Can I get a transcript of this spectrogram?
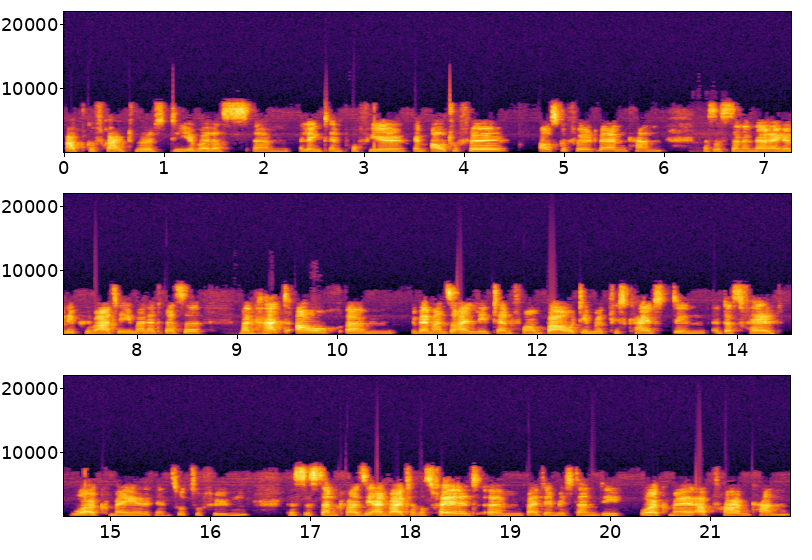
abgefragt wird, die über das ähm, LinkedIn-Profil im Autofill ausgefüllt werden kann. Das ist dann in der Regel die private E-Mail-Adresse. Man hat auch, ähm, wenn man so ein Lead-Gen-Form baut, die Möglichkeit, den, das Feld Workmail hinzuzufügen. Das ist dann quasi ein weiteres Feld, ähm, bei dem ich dann die Workmail abfragen kann.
